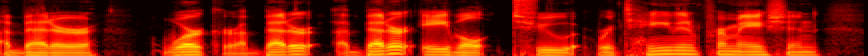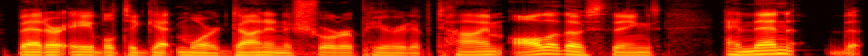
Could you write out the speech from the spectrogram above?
a better worker, a better a better able to retain information, better able to get more done in a shorter period of time, all of those things, and then the,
